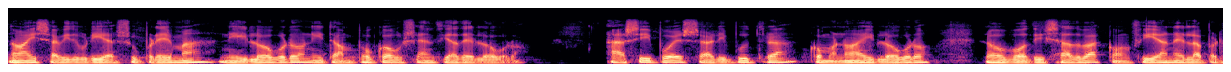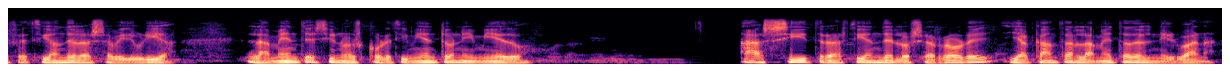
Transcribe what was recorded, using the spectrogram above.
No hay sabiduría suprema, ni logro, ni tampoco ausencia de logro. Así pues, Sariputra, como no hay logro, los bodhisattvas confían en la perfección de la sabiduría, la mente sin oscurecimiento ni miedo. Así trascienden los errores y alcanzan la meta del nirvana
